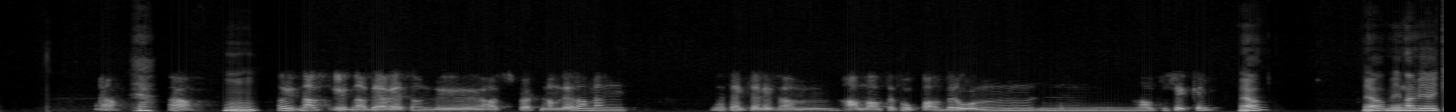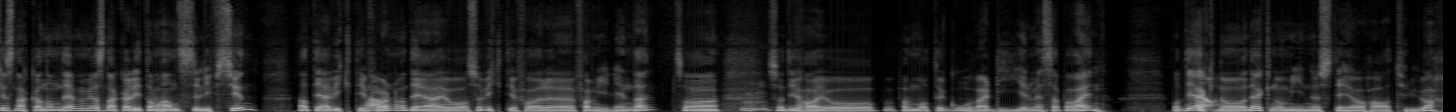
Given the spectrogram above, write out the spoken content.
Ja. ja. ja. Mm. Uten, at, uten, at, jeg vet om du har spurt ham om det, da, men jeg tenkte liksom Han valgte fotball, broren valgte sykkel. Ja. ja vi, nei, vi har ikke snakka om det, men vi har snakka litt om hans livssyn. At det er viktig ja. for han, og det er jo også viktig for uh, familien der. Så, mm. så, de har jo på en måte gode verdier med seg på veien. Og det er, ja. ikke, noe, det er ikke noe minus, det å ha trua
